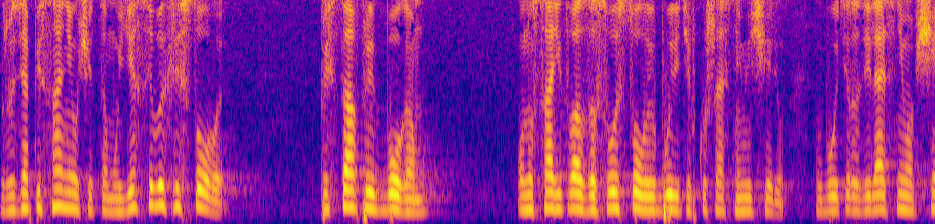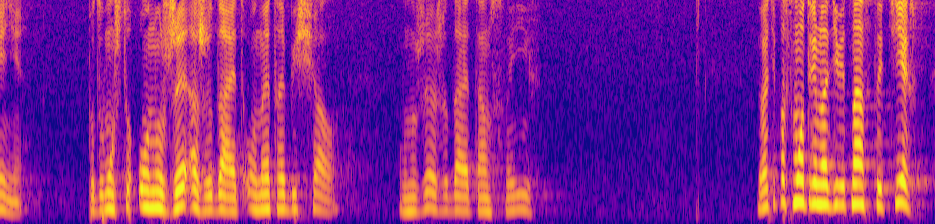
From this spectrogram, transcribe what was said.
Друзья, Писание учит тому, если вы Христовы, пристав пред Богом, Он усадит вас за свой стол, и вы будете вкушать с Ним вечерю. Вы будете разделять с Ним общение. Потому что Он уже ожидает, Он это обещал. Он уже ожидает там своих. Давайте посмотрим на 19 текст –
